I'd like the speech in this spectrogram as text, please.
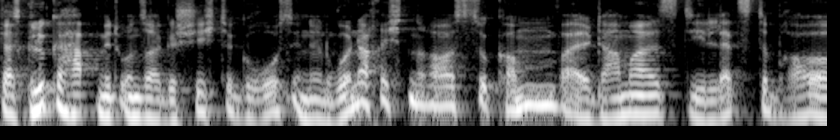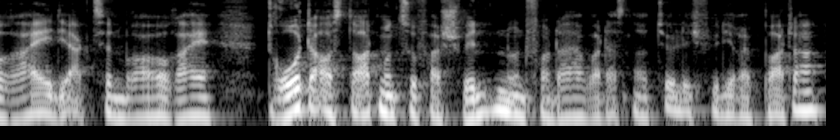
das Glück gehabt, mit unserer Geschichte groß in den Ruhrnachrichten rauszukommen, weil damals die letzte Brauerei, die Aktienbrauerei, drohte aus Dortmund zu verschwinden. Und von daher war das natürlich für die Reporter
